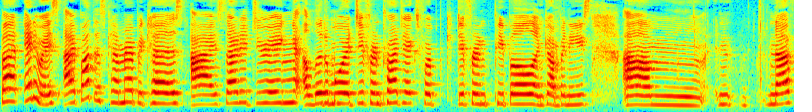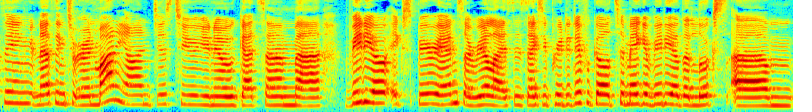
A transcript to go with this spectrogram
but anyways, I bought this camera because I started doing a little more different projects for different people and companies. Um, nothing, nothing to earn money on, just to, you know, get some uh, video experience. I realized it's actually pretty difficult to make a video that looks, um,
